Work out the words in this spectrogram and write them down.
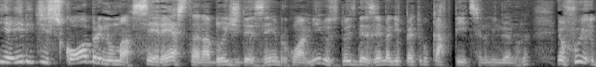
E aí ele descobre numa seresta na 2 de dezembro com amigos, 2 de dezembro ali perto do Catete, se não me engano, né? Eu fui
